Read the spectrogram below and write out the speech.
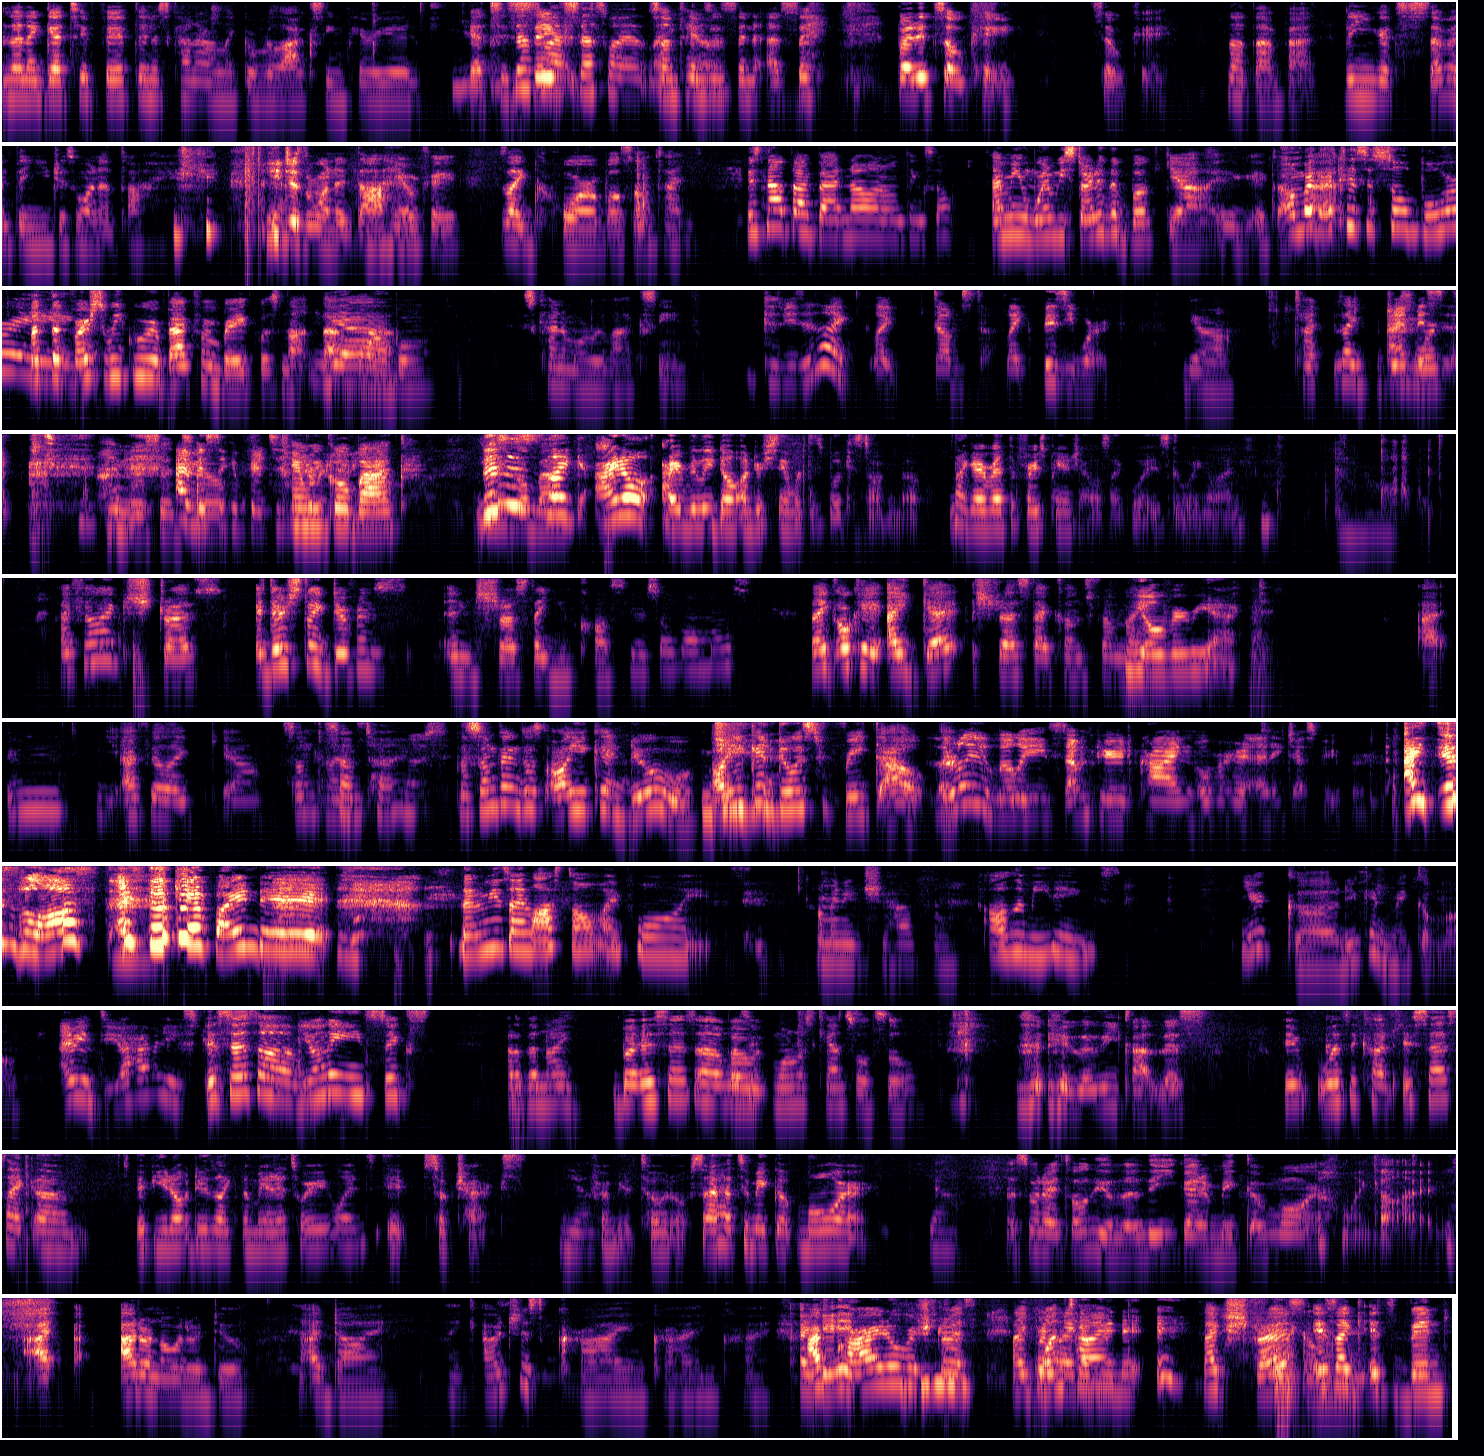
And then I get to fifth and it's kind of like a relaxing period. Yeah, to that's six, Why, that's why I like, Sometimes uh, it's an essay, but it's okay. It's okay. Not that bad. Then you get to seventh and you just want to die. you just want to die, okay? It's like horrible sometimes. It's not that bad now, I don't think so. I mean, when we started the book, yeah, it, it got oh my bad. god, because it's so boring. But the first week we were back from break was not that Yeah. horrible. It's kind of more relaxing. Because we did like like dumb stuff, like busy work. Yeah. Ti like I miss work. it. I miss it I miss it compared to. Can we go back? This Can we is back? like I don't I really don't understand what this book is talking about. Like I read the first page, I was like, what is going on? I know. I feel like stress. There's like difference in stress that you cause yourself almost. Like okay, I get stress that comes from like we overreact I, mm, I feel like yeah sometimes. sometimes. But sometimes that's all you can do. All you can do is freak out. Like, Literally, Lily seventh period crying over her NHS paper. I it's lost. I still can't find it. That means I lost all my points. how many did you have from? All the meetings. You're good. You can make them up. I mean, do you have any It stress? says um You only need six out of the nine. but it says uh But it, one was canceled, so Lily got less. it what's it called? It says like um if you don't do like the mandatory ones, it subtracts Yeah, from your total. So I had to make up more. Yeah, that's what I told you, Lily. You gotta make up more. Oh my god. I, I don't know what I'd do. I'd die. Like I would just cry and cry and cry. I I've did. cried over stress. Like For one like time, like stress like is like it's been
